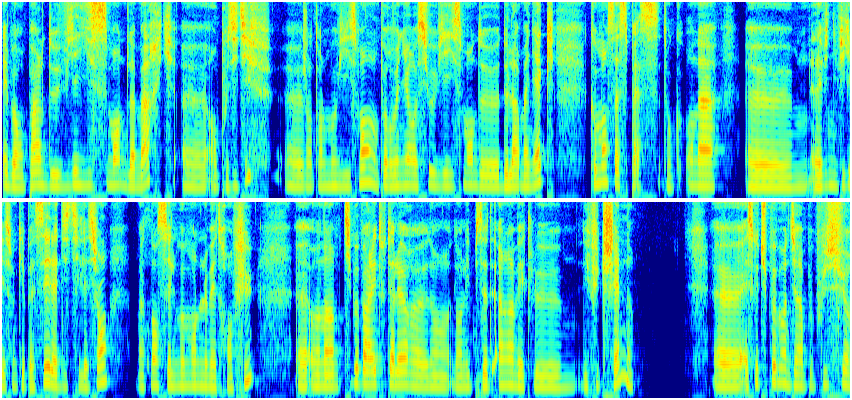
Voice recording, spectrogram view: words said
eh ben on parle de vieillissement de la marque euh, en positif. Euh, j'entends le mot vieillissement. On peut revenir aussi au vieillissement de, de l'Armagnac. Comment ça se passe? Donc, on a la vinification qui est passée, la distillation. Maintenant, c'est le moment de le mettre en fût. On a un petit peu parlé tout à l'heure dans, dans l'épisode 1 avec le, les fûts de chêne. Est-ce que tu peux m'en dire un peu plus sur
